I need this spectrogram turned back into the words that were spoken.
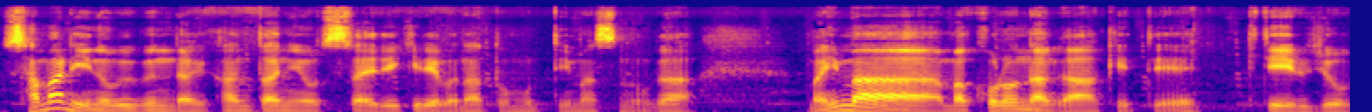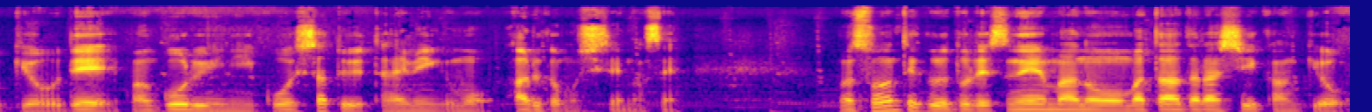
サマリーの部分だけ簡単にお伝えできればなと思っていますのが、まあ、今、まあ、コロナが明けてきている状況で、ま、5類に移行したというタイミングもあるかもしれません。まあ、そうなってくるとですね、まあ、のまた新しい環境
